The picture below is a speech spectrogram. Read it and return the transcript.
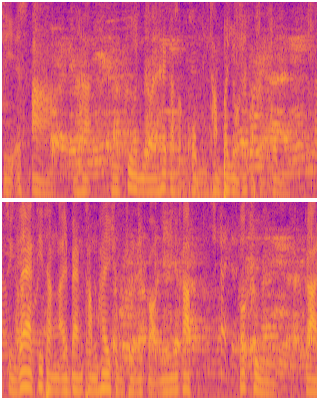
CSR นะฮะคือคืนอะไรให้กับสังคมทำประโยชน์ให้กับสังคม สิ่งแรกที่ทาง iBank ทำให้ชุมชนในเกาะนี้นะครับ ก็คือการ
